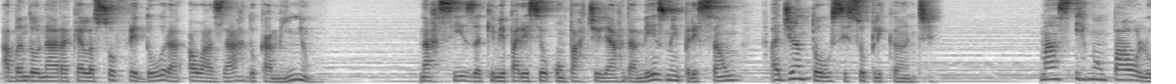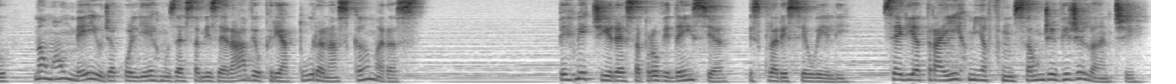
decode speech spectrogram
abandonar aquela sofredora ao azar do caminho? Narcisa, que me pareceu compartilhar da mesma impressão, adiantou-se suplicante. Mas, irmão Paulo, não há um meio de acolhermos essa miserável criatura nas câmaras? Permitir essa providência, esclareceu ele, seria trair minha função de vigilante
